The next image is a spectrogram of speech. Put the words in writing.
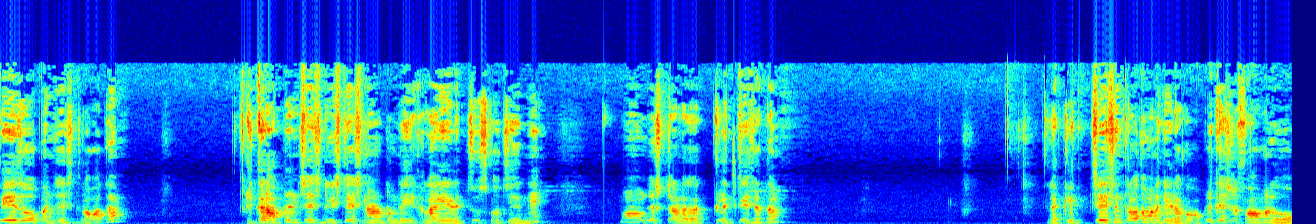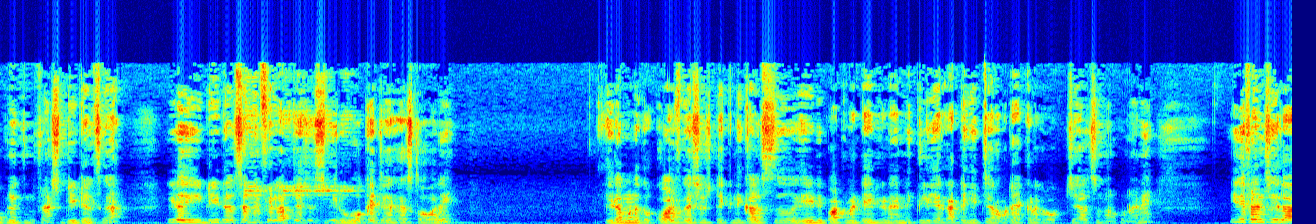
పేజ్ ఓపెన్ చేసిన తర్వాత ఇక్కడ అప్రెంటిస్ రిజిస్ట్రేషన్ ఉంటుంది అలాగే ఇక్కడ చూసుకోవచ్చు ఇవన్నీ. మనం జస్ట్ అలాగా క్లిక్ చేసేద్దాం. ఇలా క్లిక్ చేసిన తర్వాత మనకి ఇక్కడ ఒక అప్లికేషన్ ఫామ్ అనేది ఓపెన్ అవుతుంది ఫ్రెండ్స్ డీటెయిల్స్గా ఇక్కడ ఈ డీటెయిల్స్ అన్ని ఫిల్అప్ చేసేసి మీరు ఓకే చేసేసుకోవాలి. ఇక్కడ మనకు క్వాలిఫికేషన్స్ టెక్నికల్స్ ఏ డిపార్ట్మెంట్ ఏంటి అన్ని క్లియర్ కట్ ఇచ్చారన్నమాట. ఎక్కడ వర్క్ చేయాల్సింది అనుకున్నాను ఇది ఫ్రెండ్స్ ఇలా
